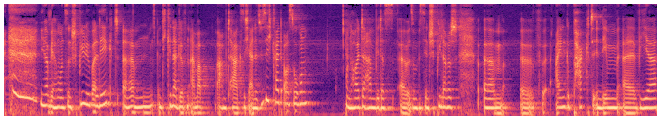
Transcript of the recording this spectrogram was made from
ja, wir haben uns ein Spiel überlegt. Ähm, die Kinder dürfen einmal am Tag sich eine Süßigkeit aussuchen. Und heute haben wir das äh, so ein bisschen spielerisch ähm, äh, eingepackt, indem äh, wir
